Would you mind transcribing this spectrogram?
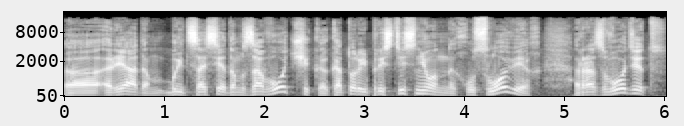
э, рядом, быть соседом заводчика, который при стесненных условиях разводит,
